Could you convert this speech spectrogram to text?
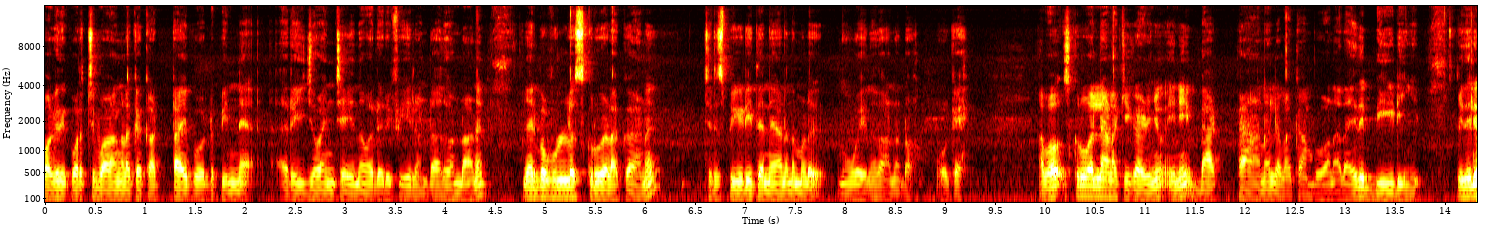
പകുതി കുറച്ച് ഭാഗങ്ങളൊക്കെ കട്ടായി പോയിട്ട് പിന്നെ റീജോയിൻ ചെയ്യുന്ന പോലെ ഒരു ഫീൽ ഉണ്ട്. അതുകൊണ്ടാണ് ഞാനിപ്പോൾ ഫുള്ള് സ്ക്രൂ ഇളക്കുകയാണ് ഇച്ചിരി സ്പീഡിൽ തന്നെയാണ് നമ്മൾ മൂവ് ചെയ്യുന്നതാണ് കേട്ടോ ഓക്കെ അപ്പോൾ സ്ക്രൂ എല്ലാം ഇളക്കി കഴിഞ്ഞു. ഇനി ബാക്ക് പാനൽ ഇളക്കാൻ പോവാണ്. അതായത് ബീഡിങ് ഇതിൽ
